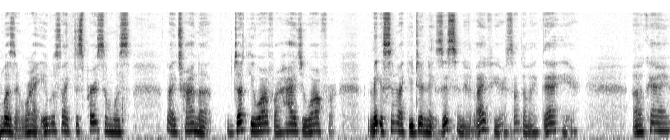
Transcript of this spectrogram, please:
wasn't right. It was like this person was like trying to duck you off or hide you off or make it seem like you didn't exist in their life here. Something like that here. Okay?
